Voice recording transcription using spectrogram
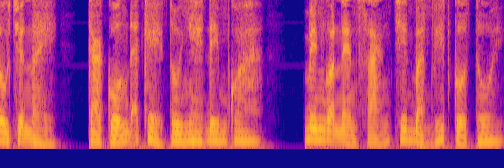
Câu chuyện này, cả cuống đã kể tôi nghe đêm qua, bên ngọn đèn sáng trên bản viết của tôi.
